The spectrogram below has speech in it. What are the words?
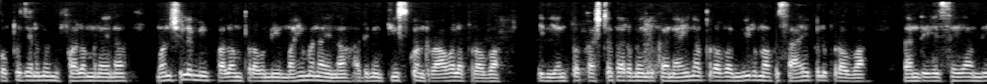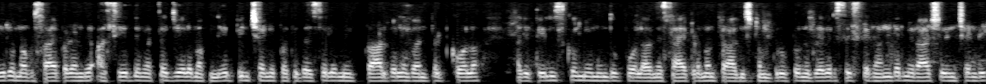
గొప్ప జనం మీ ఫలమునైనా మనుషులే మీ ఫలం ప్రభావ మీ మహిమనైనా అది మేము తీసుకొని రావాల ప్రభావ ఇది ఎంతో కష్టతరమైన కానీ అయినా ప్రభావ మీరు మాకు సహాయకులు ప్రభావ తండ్రి ఏసయ్య మీరు మాకు సహాయపడండి. ఆ సేద్యం ఎట్లా చేయాలో మాకు నేర్పించండి. ప్రతి దశలో మేము ప్రార్థనలు కనిపెట్టుకోవాలా. అది తెలుసుకొని మేము ముందుకు పోవాలని సహాయపడమని ప్రార్థిష్టం గ్రూప్లను ప్రదర్శిస్తే అందరూ మీరు ఆశ్రయించండి.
